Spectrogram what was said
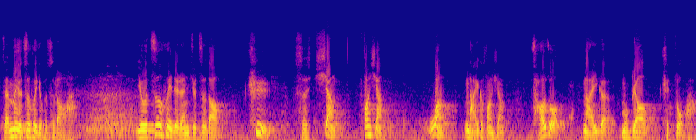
咱没有智慧就不知道啊。有智慧的人就知道，去是向方向，往哪一个方向，朝着哪一个目标去做啊。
